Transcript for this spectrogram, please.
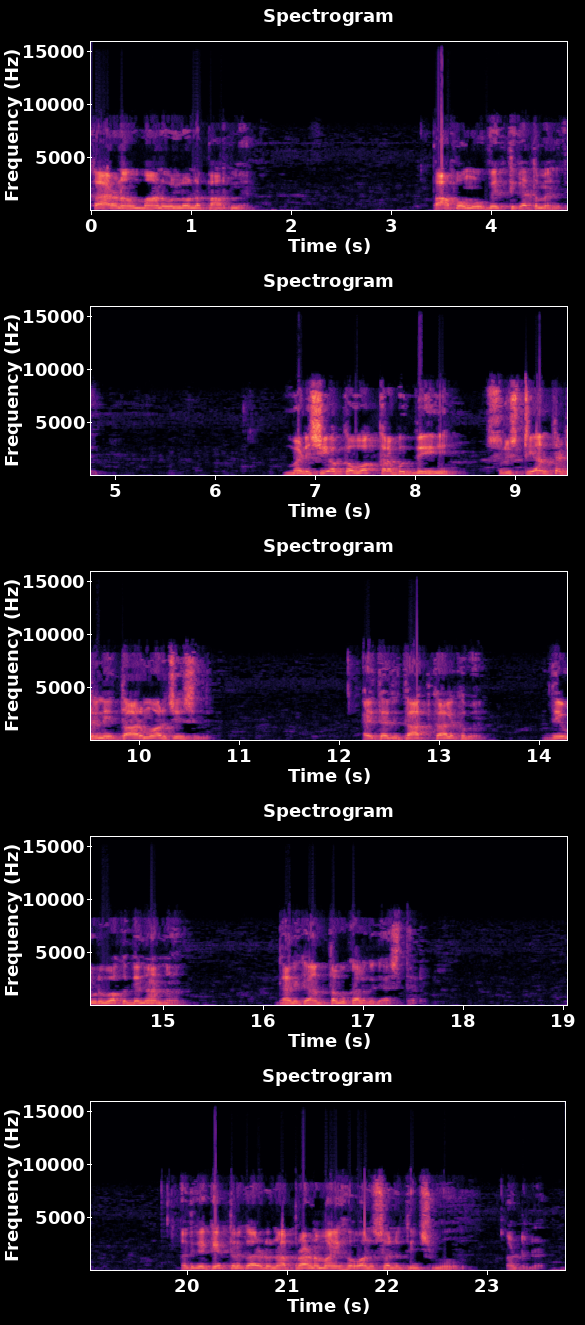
కారణం మానవుల్లో ఉన్న పాపమే. పాపము వ్యక్తిగతమైనది. మనిషి యొక్క వక్రబుద్ధి సృష్టి అంతటిని తారుమారు చేసింది. అయితే అది తాత్కాలికమే. దేవుడు ఒక దినాన్న దానికి అంతము కలగజేస్తాడు. అందుకే కీర్తనకారుడు నా ప్రాణం ప్రాణమైహోవాను సన్నతించుము అంటున్నాడు.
